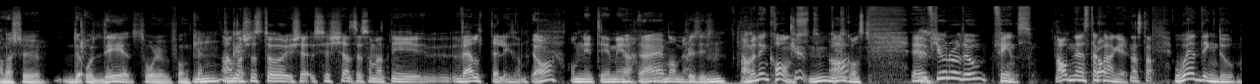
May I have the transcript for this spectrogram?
Annars, är, det- och det är så det funkar. Mm. Annars så, står, kä- så känns det som att ni välter, liksom. Ja, om ni inte är med Nej, honom. ja. precis. Mm. Ja, men det är en konst. Mm, det är en Ja. konst. Eh, Funeral Doom finns. Ja, Nästa bra. genre. Nästa. Wedding Doom.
